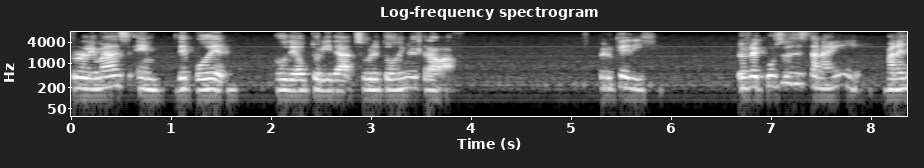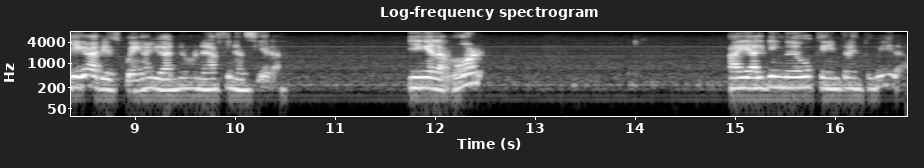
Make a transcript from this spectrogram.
problemas de poder o de autoridad, sobre todo en el trabajo. Pero ¿qué dije? Los recursos están ahí, van a llegar y les pueden ayudar de manera financiera. Y en el amor hay alguien nuevo que entra en tu vida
